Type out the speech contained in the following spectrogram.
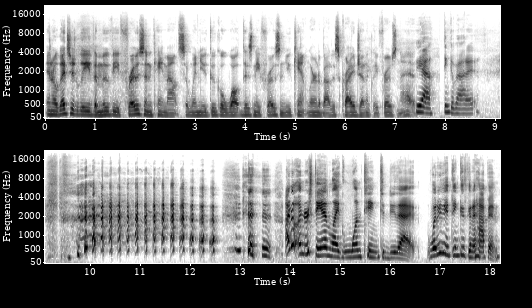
And allegedly, the movie Frozen came out, so when you Google Walt Disney Frozen, you can't learn about his cryogenically frozen head. Yeah, think about it. I don't understand like wanting to do that. What do they think is going to happen?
